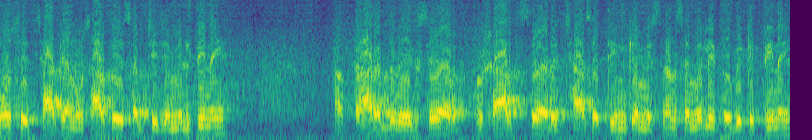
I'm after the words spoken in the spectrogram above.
उस इच्छा के अनुसार तो ये सब चीज़ें मिलती नहीं। और प्रारब्ध वेग से और पुरुषार्थ से और इच्छा से तीन के मिश्रण से मिली तो भी टिकती नहीं।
